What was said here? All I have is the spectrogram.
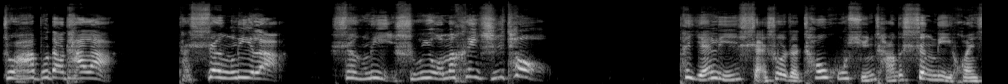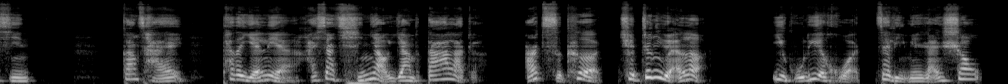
抓不到他了，他胜利了。”胜利属于我们黑石头。他眼里闪烁着超乎寻常的胜利欢欣。刚才他的眼脸还像禽鸟一样的耷拉着，而此刻却睁圆了，一股烈火在里面燃烧，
